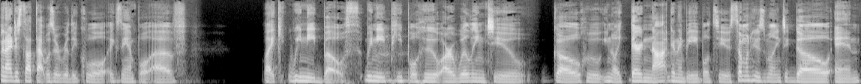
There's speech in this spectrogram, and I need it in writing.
And I just thought that was a really cool example of like we need both. We need Mhm. people who are willing to go, who you know, like they're not going to be able to. Someone who's willing to go and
